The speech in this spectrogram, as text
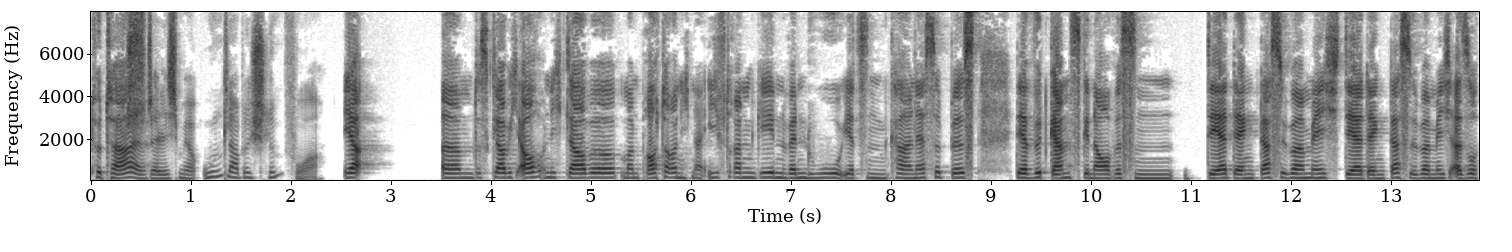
Total. Stelle ich mir unglaublich schlimm vor. Ja, ähm, das glaube ich auch. Und ich glaube, man braucht da auch nicht naiv dran gehen, wenn du jetzt ein Karl Nessep bist, der wird ganz genau wissen, der denkt das über mich, der denkt das über mich. Also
